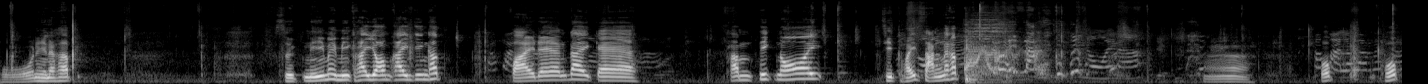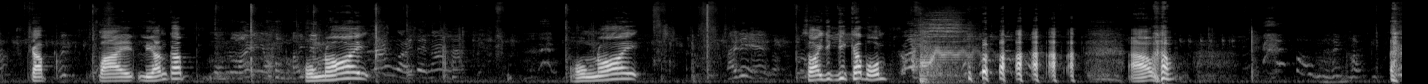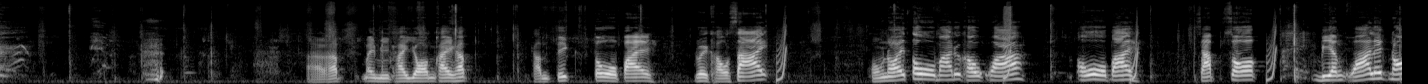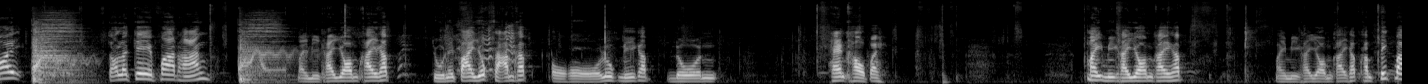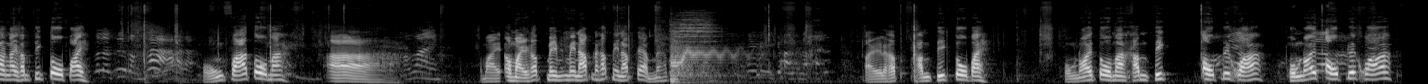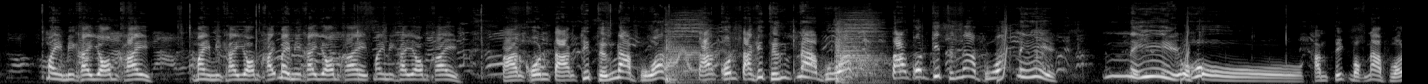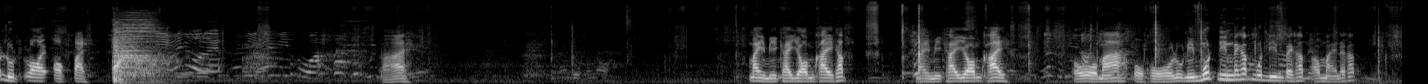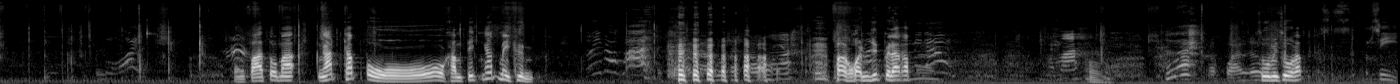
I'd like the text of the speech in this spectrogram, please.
โหนี่นะครับศึกนี้ไม่มีใครยอมใครจริงครับ ฝ่ายแดงได้แก่คำติ๊กน้อย สิทธิ์หอยสังนะครับน้อยนะอ่าพบพบกับฝ่ายเหลืองครับ หงน้อย หงน้อยหงน้อยนั่งไว้แต่น่ารักหงน้อยไอ้ดิซอยยิกยิกครับผม เอาครับ เอา ครับ ไม่มีใครยอมใครครับคำติ๊กโตไปด้วยเข่าซ้าย หงน้อยโตมาด้วยเข่าขวาโต้ไป สับศอก เบี่ยงขวาเล็กน้อยจระเข้ฟาดหาง ไม่มีใครยอมใครครับ อยู่ในปลายยกสามครับ โอ้โห ลูกนี้ครับ โดนแทงเข่าไป ไม่มีใครยอมใครครับ ไม่มีใครยอมใครครับคำติ๊กว่าไงคำติ๊กโตไปเวลาคือหลังผ้าค่ะหงฟ้าโตมา อ่า เอาใหม่เอาใหม่เอาใหม่ครับไม่ไม่นับนะครับ ไม่นับแต้มนะครับไม่มีการนะไปแล้วครับคำติ๊กโตไปหงน้อยโตมาคำติ๊กตบด้วยขวาหงน้อยตบด้วยขวา ไม่มีใครยอมใคร ไม่มีใครยอมใคร ไม่มีใครยอมใคร ไม่มีใครยอมใคร ต่างคนต่างคิดถึงหน้าผัว ต่างคนต่างคิดถึงหน้าผัว ต่างคนคิดถึงหน้าผัวนี่นี่โอ้โหคำติ๊กบอกหน้าผัวหลุดลอยออกไปไม่ดูเลยไม่มีไม่มีผัวไป ไม่มีใครยอมใครครับ ไม่มีใครยอมใคร โอ้มา โอ้โห ลูกนี้มุดดินไหมครับ มุดดินไปครับ เอาใหม่นะครับ ของฟ้าตัวมา งัดครับ โอ้คำติ๊กงัดไม่ขึ้นเฮ้ยน้องฟ้าผ้าควันยึดไปแล้วครับเอามาโอ้สู้ไม่สู้ครับ สี่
